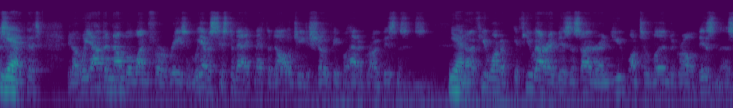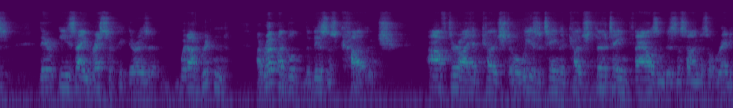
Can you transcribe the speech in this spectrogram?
yeah. that's, you know, we are the number one for a reason. We have a systematic methodology to show people how to grow businesses. Yeah. You know, if you want to, if you are a business owner and you want to learn to grow a business, there is a recipe. There is a, when I'd written, I wrote my book, The Business Coach, after I had coached, or we as a team had coached 13,000 business owners already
